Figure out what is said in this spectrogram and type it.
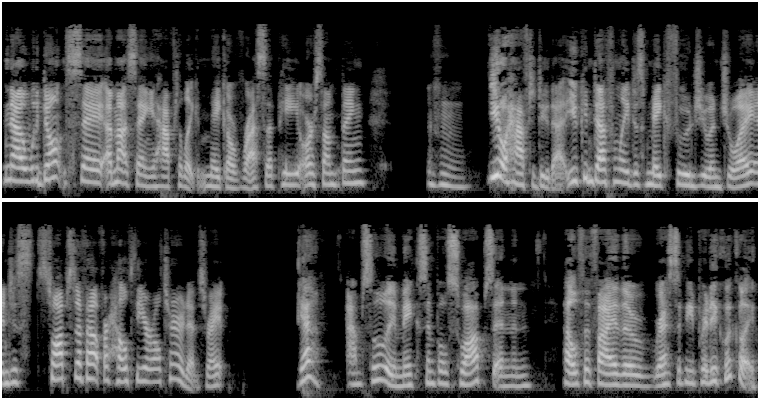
now we don't say I'm not saying you have to like make a recipe or something Mhm. you don't have to do that. You can definitely just make foods you enjoy and just swap stuff out for healthier alternatives, right? Yeah, absolutely. Make simple swaps and then healthify the recipe pretty quickly.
